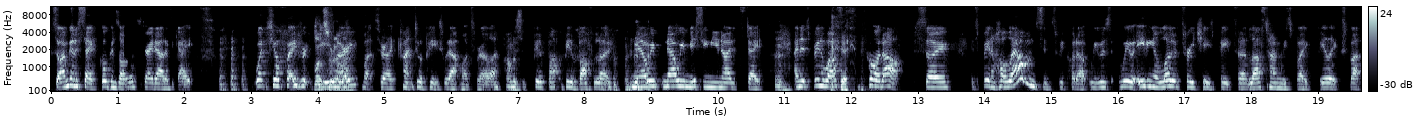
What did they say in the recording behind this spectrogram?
so I'm going to say gorgonzola straight out of the gates. What's your favourite cheese, Mozzarella. Murray? Mozzarella. Can't do a pizza without mozzarella. Parmesan. Bit of bu- bit of buffalo. now we now we're missing the United States, and it's been a while since we caught up. So it's been a whole album since we caught up. We was we were eating a lot of three cheese pizza last time we spoke, Felix. But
